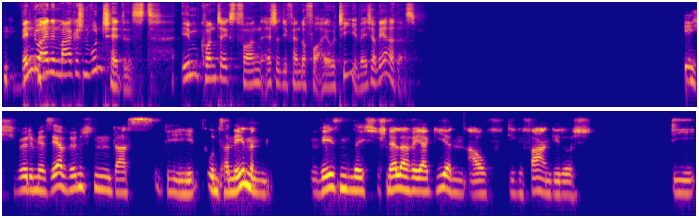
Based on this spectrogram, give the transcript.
Wenn du einen magischen Wunsch hättest im Kontext von Azure Defender for IoT, welcher wäre das? Ich würde mir sehr wünschen, dass die Unternehmen wesentlich schneller reagieren auf die Gefahren, die durch die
